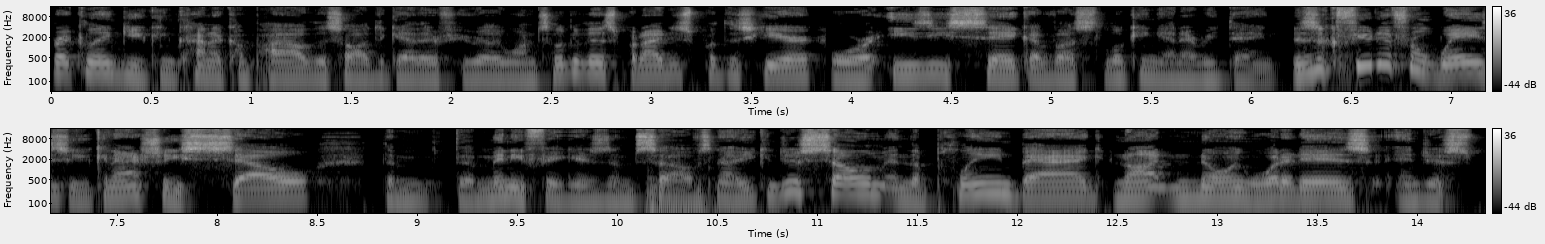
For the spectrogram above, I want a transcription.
Bricklink, you can kind of compile this all together if you really want to look at this, but I just put this here for easy sake of us looking at everything. There's a few different ways you can actually sell the, the minifigures themselves. Now, you can just sell them in the plain bag, not knowing what it is, and just,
